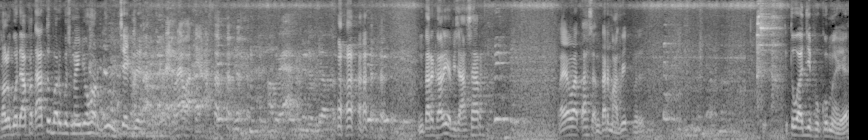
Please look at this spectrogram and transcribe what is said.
Kalau gua dapat atu baru gua semain johor, cek deh. Lewat ya. ntar kali ya bisa asar. Lewat asar, ntar maghrib. Itu wajib hukumnya ya.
